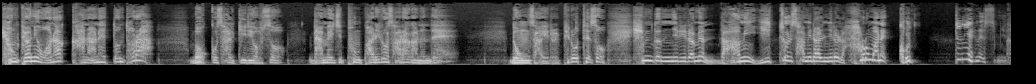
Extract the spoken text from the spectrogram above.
형편이 워낙 가난했던 터라 먹고 살 길이 없어 남의 집 품팔이로 살아가는데 농사일을 비롯해서 힘든 일이라면 남이 이틀 삼일 할 일을 하루 만에 거뜬히 해냈습니다.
